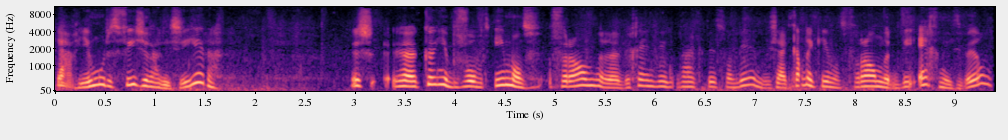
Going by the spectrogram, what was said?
ja, je moet het visualiseren. Dus uh, kun je bijvoorbeeld iemand veranderen, degene die, waar ik dit van leerde, die zei: Kan ik iemand veranderen die echt niet wil?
